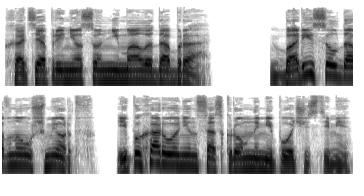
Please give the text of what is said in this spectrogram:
хотя принес он немало добра. Борисов давно уж мертв и похоронен со скромными почестями.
